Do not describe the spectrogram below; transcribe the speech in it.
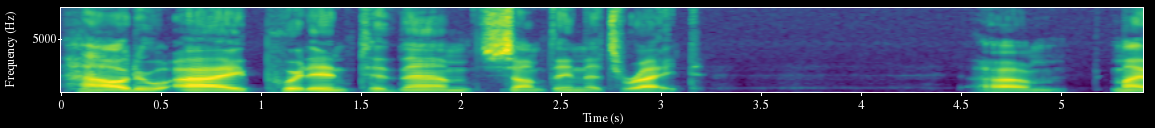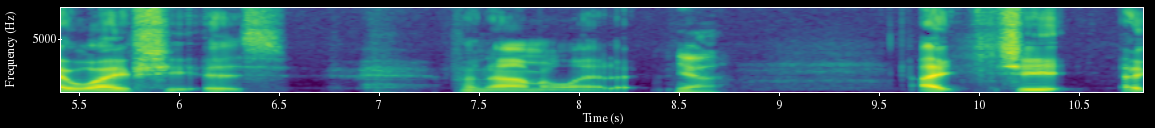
How do I put into them something that's right? Um, my wife, she is phenomenal at it. Yeah. I she I,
